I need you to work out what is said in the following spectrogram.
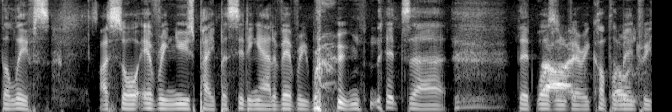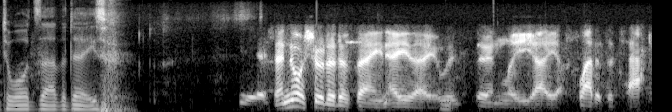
the lifts, I saw every newspaper sitting out of every room that uh, that wasn't very complimentary towards uh, the D's. Yes, and nor should it have been either. It was certainly a, a flat as attack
